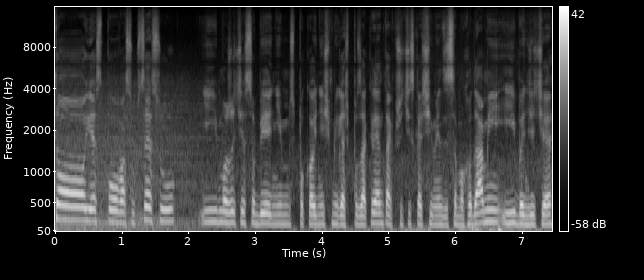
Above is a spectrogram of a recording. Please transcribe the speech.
to jest połowa sukcesu i możecie sobie nim spokojnie śmigać po zakrętach, przyciskać się między samochodami i będziecie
